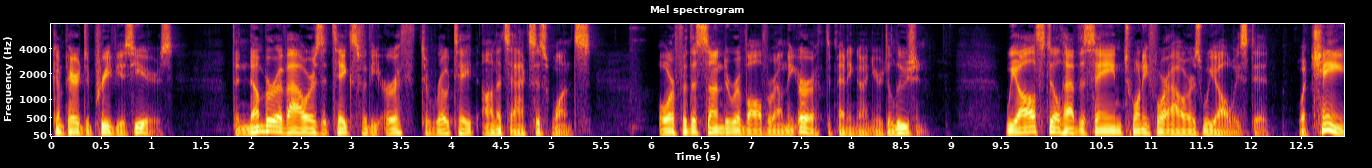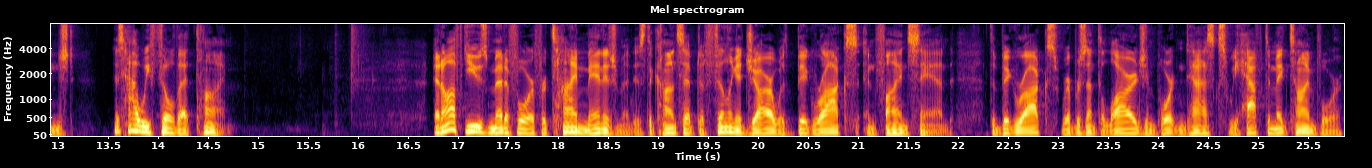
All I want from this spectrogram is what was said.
compared to previous years the number of hours it takes for the Earth to rotate on its axis once, or for the sun to revolve around the Earth, depending on your delusion. We all still have the same 24 hours we always did. What changed is how we fill that time. An oft used metaphor for time management is the concept of filling a jar with big rocks and fine sand. The big rocks represent the large, important tasks we have to make time for,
